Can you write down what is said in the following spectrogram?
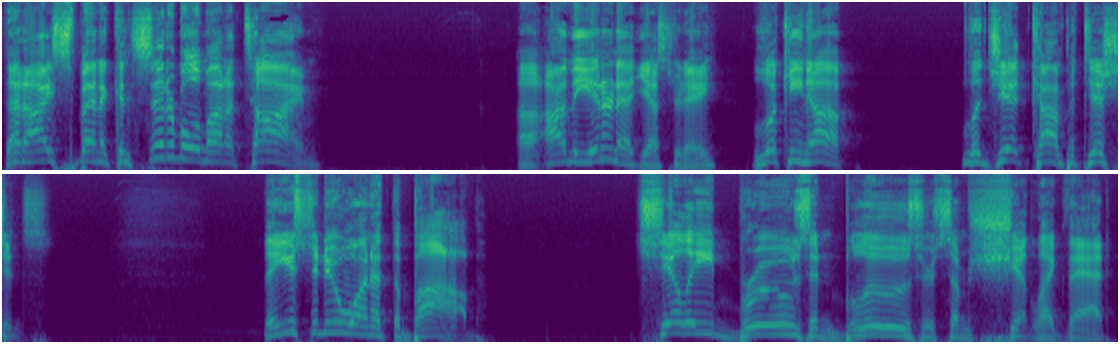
that I spent a considerable amount of time uh, on the internet yesterday looking up legit competitions. They used to do one at the Bob. Chili Brews and Blues or some shit like that.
